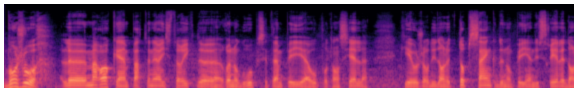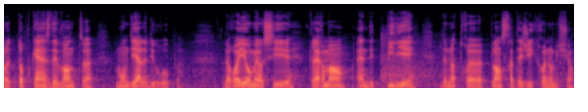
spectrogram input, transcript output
Bonjour, le Maroc est un partenaire historique de Renault Group. C'est un pays à haut potentiel qui est aujourd'hui dans le top 5 de nos pays industriels et dans le top 15 des ventes mondiales du groupe. Le Royaume est aussi clairement un des piliers de notre plan stratégique Renolution.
